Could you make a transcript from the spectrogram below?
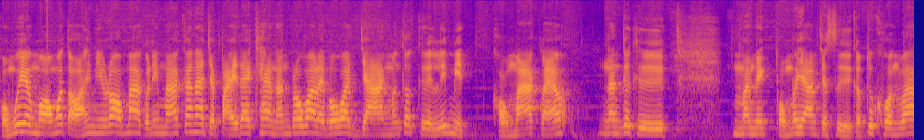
ผมก็ยังมองว่าต่อให้มีรอบมากกว่านี้มาร์กก็น่าจะไปได้แค่นั้นเพราะว่าอะไรเพราะว่ายางมันก็เกินลิมิตของมาร์กแล้ว นั่นก็คือ มันเป็นผมพยายามจะสื่อกับทุกคนว่า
